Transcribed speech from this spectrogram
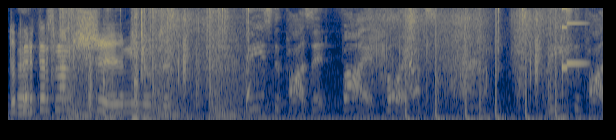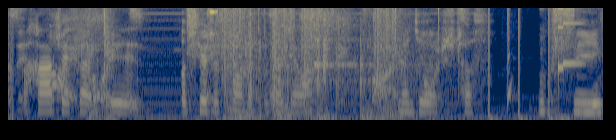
Dopiero teraz mam 3 minuty. Please deposit five coins. Please deposit Aha, five czekaj, coins. y, otwierzę stronę, to zadziała. Five Będzie coins. lepszy czas. Oksy.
